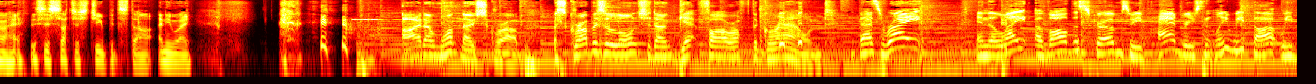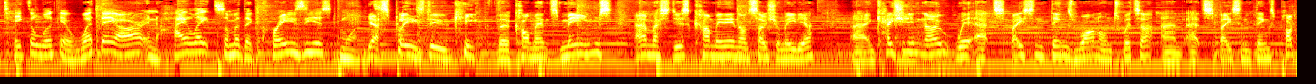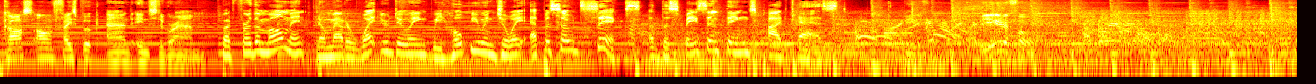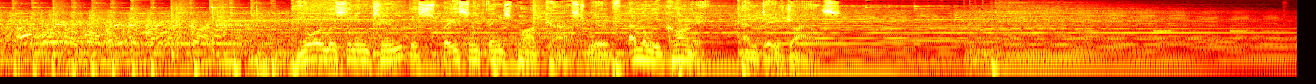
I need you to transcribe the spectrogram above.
All right, this is such a stupid start. Anyway. I don't want no scrub. A scrub is a launch that don't get far off the ground. That's right. In the light of all the scrubs we've had recently, we thought we'd take a look at what they are and highlight some of the craziest ones. yes, please do keep the comments, memes, and messages coming in on social media. Uh, in case you didn't know, we're at Space and Things One on Twitter and at Space and Things Podcast on Facebook and Instagram. But for the moment, no matter what you're doing, we hope you enjoy episode six of the Space and Things podcast. Beautiful. You're listening to the Space and Things podcast with Emily Carney and Dave Giles.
